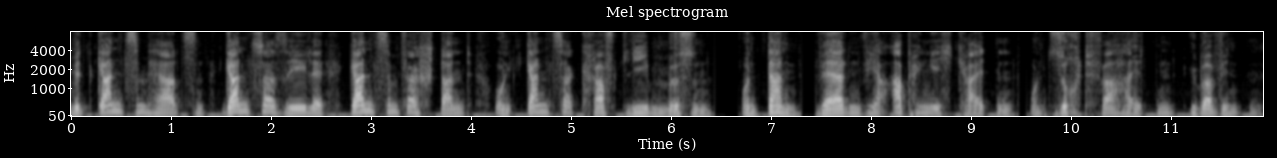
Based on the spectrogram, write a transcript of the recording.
mit ganzem Herzen, ganzer Seele, ganzem Verstand und ganzer Kraft lieben müssen, und dann werden wir Abhängigkeiten und Suchtverhalten überwinden.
